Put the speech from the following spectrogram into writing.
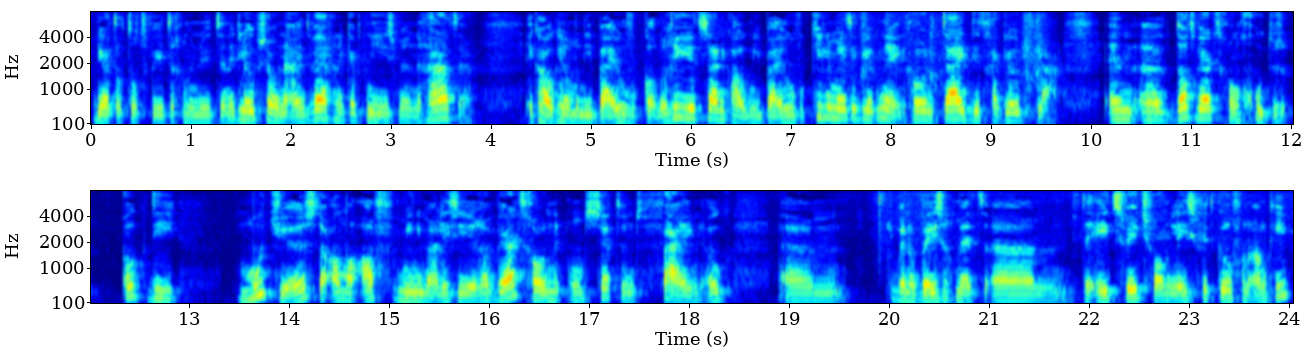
30 tot 40 minuten. En ik loop zo een eind weg. En ik heb het niet eens meer in de gaten. Ik hou ook helemaal niet bij hoeveel calorieën het zijn. Ik hou ook niet bij hoeveel kilometer ik loop. Nee, gewoon de tijd. Dit ga ik lopen, klaar. En uh, dat werkt gewoon goed. Dus ook die moedjes er allemaal af minimaliseren werkt gewoon ontzettend fijn. Ook, ehm, ik ben ook bezig met um, de Eat Switch van Lazy Fit Girl van Anki.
